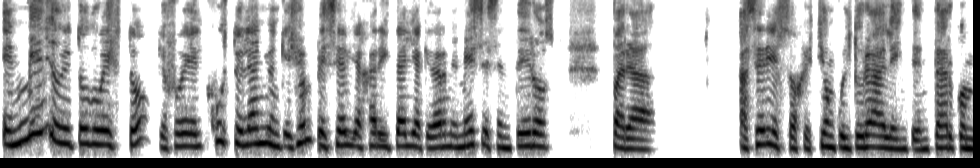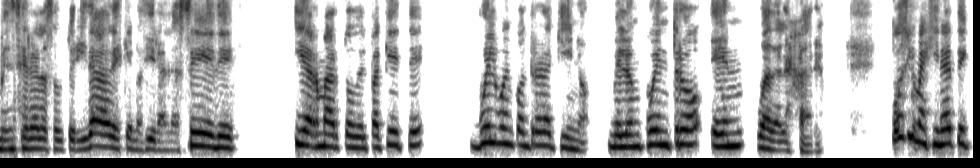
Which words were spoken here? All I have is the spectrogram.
En medio de todo esto, que fue justo el año en que yo empecé a viajar a Italia, a quedarme meses enteros para hacer eso, gestión cultural e intentar convencer a las autoridades que nos dieran la sede y armar todo el paquete, vuelvo a encontrar a Quino. Me lo encuentro en Guadalajara. Vos imaginate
